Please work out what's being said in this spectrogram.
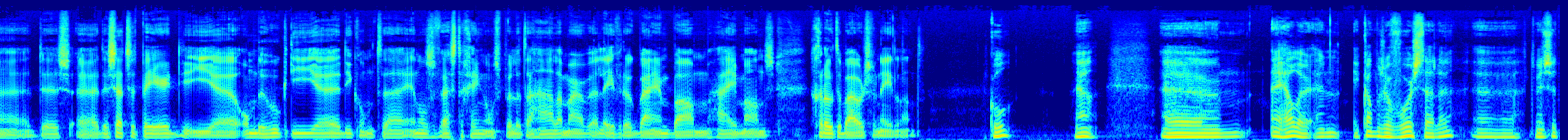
Uh, dus uh, de ZZP'er die uh, om de hoek, die, die komt in onze vestiging om spullen te halen. Maar we leveren ook bij een BAM, Heijmans, grote bouwers van Nederland. cool. Ja. Ehm, helder. En ik kan me zo voorstellen, tenminste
